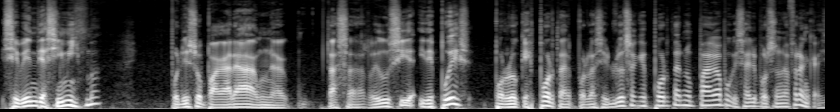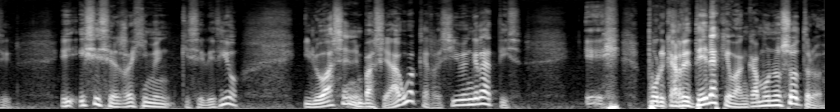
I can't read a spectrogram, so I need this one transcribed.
se vende a sí misma, por eso pagará una tasa reducida, y después, por lo que exporta, por la celulosa que exporta, no paga porque sale por zona franca. Es decir, e- ese es el régimen que se les dio. Y lo hacen en base a agua que reciben gratis. eh, por carreteras que bancamos nosotros,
